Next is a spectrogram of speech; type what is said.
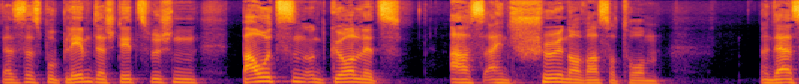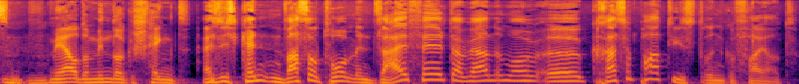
das ist das Problem. Der steht zwischen Bautzen und Görlitz. Ah, ist ein schöner Wasserturm. Und der ist mehr oder minder geschenkt. Also ich kenne einen Wasserturm in Saalfeld, da werden immer äh, krasse Partys drin gefeiert.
